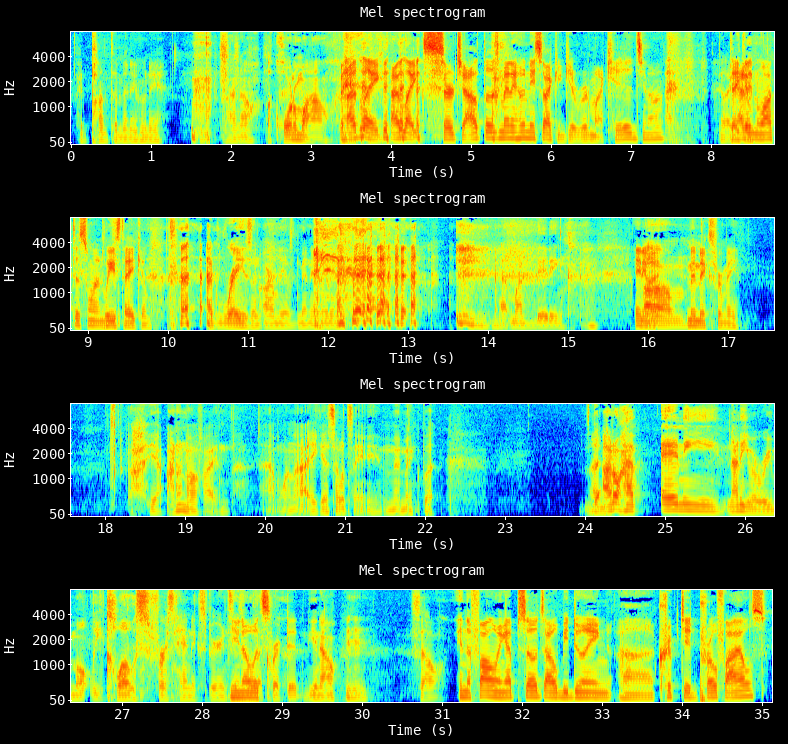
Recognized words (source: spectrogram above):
I'd punt a Menahune. I know a quarter mile. I'd like I'd like search out those Menehune so I could get rid of my kids. You know, Be like, Take I 'em. didn't want this one. Please take him. I'd raise an army of Menehune at my bidding. Anyway, Um, mimics for me. Yeah, I don't know if I have one. I guess I would say mimic, but th- I don't have any, not even remotely close firsthand experiences. You know with a cryptid. You know, so In the following episodes, I will be doing uh, cryptid profiles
